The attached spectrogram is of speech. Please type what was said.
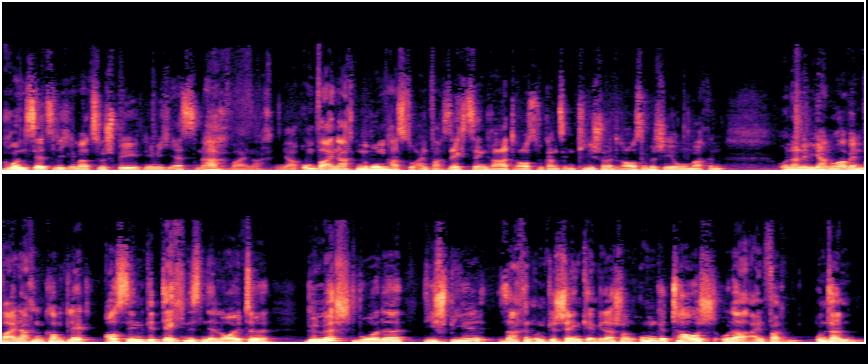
grundsätzlich immer zu spät, nämlich erst nach Weihnachten. Ja, um Weihnachten rum hast du einfach 16 Grad draußen, du kannst im T-Shirt draußen Bescherung machen und dann im Januar, wenn Weihnachten komplett aus den Gedächtnissen der Leute gelöscht wurde, die Spielsachen und Geschenke entweder schon umgetauscht oder einfach unterm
